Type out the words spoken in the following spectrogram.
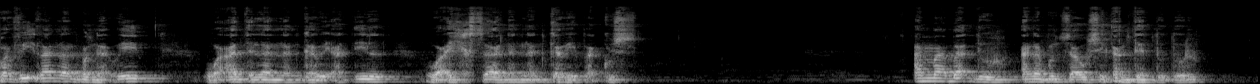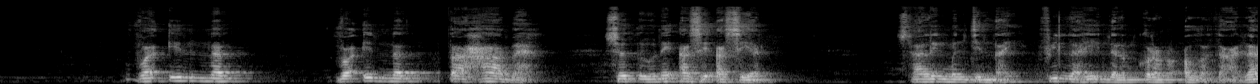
wa fi'lan lan penggawe wa adlan lan gawe adil wa ihsanan lan gawe bagus. Amma ba'du anapun sausi kang den tutur. Fa inna fa inna tahaba setune asi-asian saling mencintai fillahi dalam krono Allah taala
